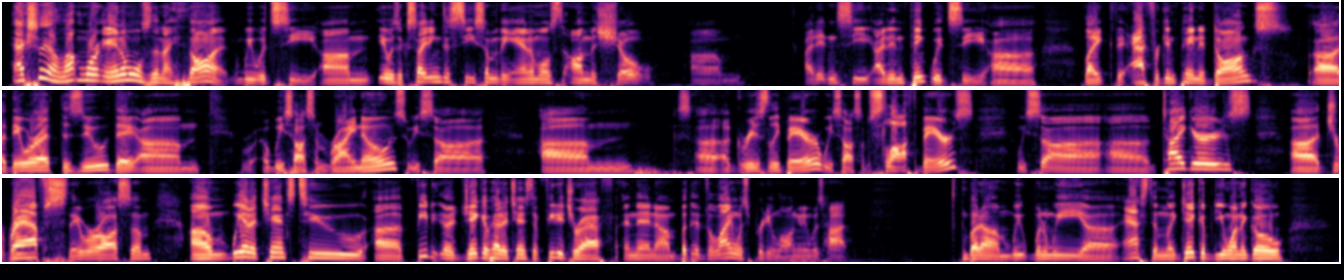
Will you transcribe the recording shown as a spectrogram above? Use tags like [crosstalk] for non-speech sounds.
actually a lot more animals than I thought we would see. Um, it was exciting to see some of the animals on the show. Um, I didn't see, I didn't think we'd see, uh, like the African painted dogs. Uh, they were at the zoo. They, um, we saw some rhinos. We saw um, uh, a grizzly bear. We saw some sloth bears. We saw uh, tigers, uh, giraffes. They were awesome. Um, we had a chance to uh, feed. Uh, Jacob had a chance to feed a giraffe, and then um, but the, the line was pretty long and it was hot. But um, we when we uh, asked him like Jacob, do you want to go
